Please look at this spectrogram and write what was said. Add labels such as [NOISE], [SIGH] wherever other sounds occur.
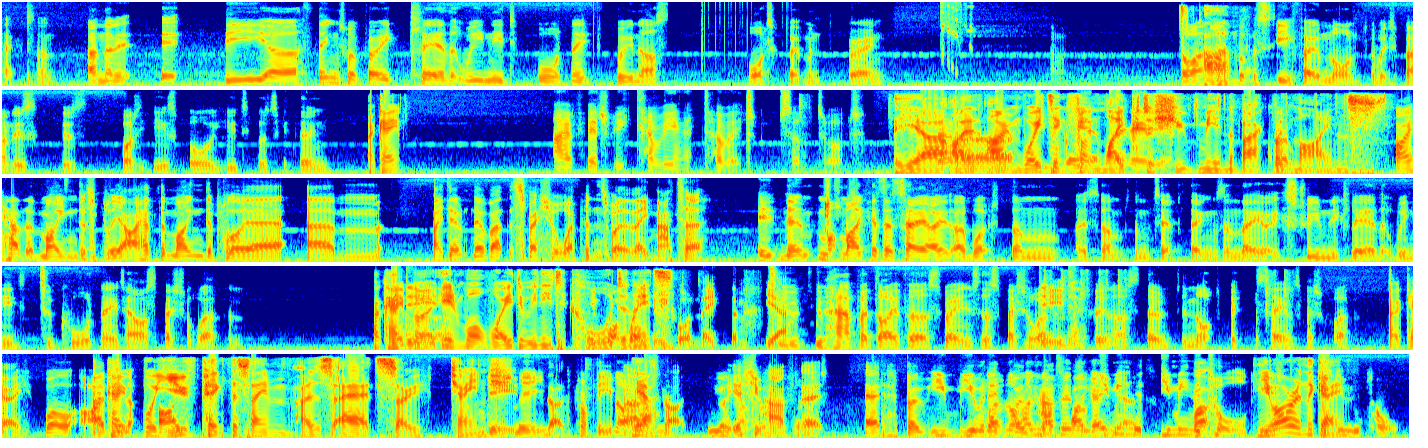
Excellent. And then it, it the uh, things were very clear that we need to coordinate between us what equipment to bring. So I, Um, I've got the C-foam launcher, which apparently is, is quite a useful utility thing. Okay. I appear to be carrying a turret of some sort. Yeah, Uh, I, I'm waiting for Mike yeah, to shoot me in the back with Oh. mines. I have the mine deployer. I have the mine deployer. Um, I don't know about the special weapons whether they matter. It, no, Mike, as I say, I, I watched some, some some tip things, and they were extremely clear that we needed to coordinate our special weapon Okay, but in what way do we need to coordinate? In what way coordinate? do we coordinate them? Yeah. to, to have a diverse range of special Indeed. weapons between us. So do not pick the same special weapon. Okay. Well, I Okay, mean, well I- you've picked the same as Ed, so change. Indeed. Me? That's probably No, about Yeah. yeah. Not, yes, That's you have. Ed. different. Ed, both you, you and Ed I'm not- both I'm not have. in the oh, do you mean yet. the, you mean the tool? You are in the Do you mean game. the tool?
